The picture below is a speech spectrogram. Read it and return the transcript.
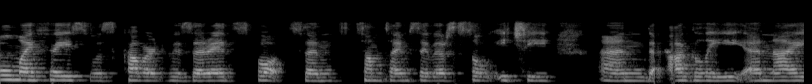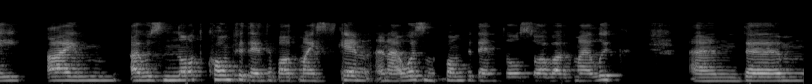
All my face was covered with uh, red spots, and sometimes they were so itchy and ugly. And I, I'm, I was not confident about my skin, and I wasn't confident also about my look. And um,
